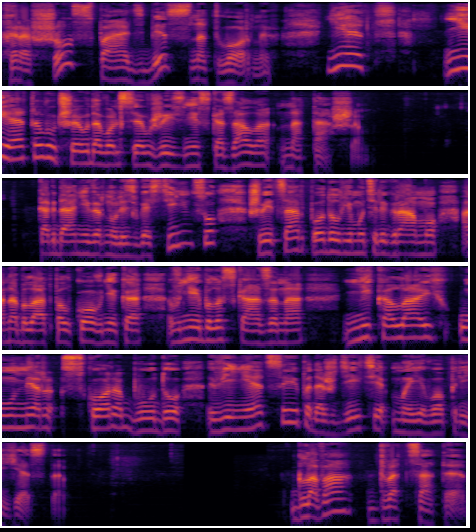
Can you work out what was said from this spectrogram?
Хорошо спать, без снотворных. Нет, не это лучшее удовольствие в жизни, сказала Наташа. Когда они вернулись в гостиницу, швейцар подал ему телеграмму. Она была от полковника. В ней было сказано «Николай умер, скоро буду. В Венеции подождите моего приезда». Глава двадцатая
